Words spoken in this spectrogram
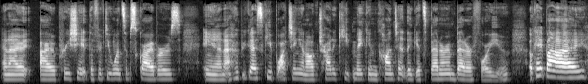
and I, I appreciate the 51 subscribers and I hope you guys keep watching and I'll try to keep making content that gets better and better for you. Okay, bye!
